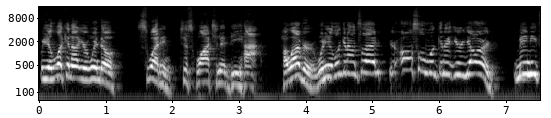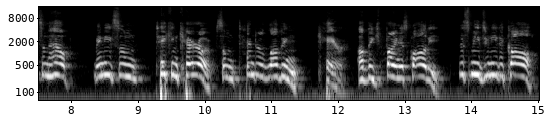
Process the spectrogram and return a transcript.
but you're looking out your window, sweating, just watching it be hot. However, when you're looking outside, you're also looking at your yard. May need some help, may need some taking care of, some tender, loving care of the finest quality. This means you need to call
